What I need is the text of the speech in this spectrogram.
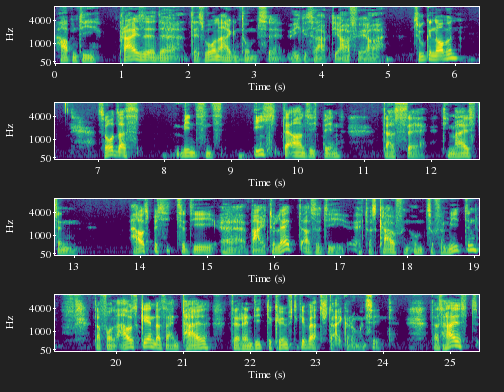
haben die Preise der, des Wohneigentums, äh, wie gesagt, Jahr für Jahr zugenommen, so dass mindestens ich der Ansicht bin, dass äh, die meisten Hausbesitzer, die äh, Buy to Let, also die etwas kaufen, um zu vermieten, davon ausgehen, dass ein Teil der Rendite künftige Wertsteigerungen sind. Das heißt,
